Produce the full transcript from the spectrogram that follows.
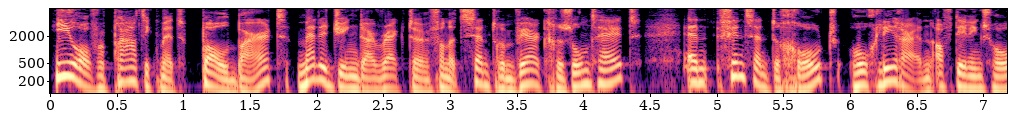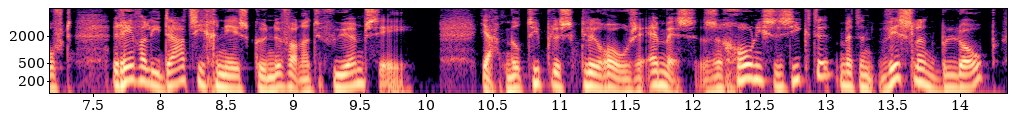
Hierover praat ik met Paul Baart, managing director van het Centrum Werkgezondheid, en Vincent de Groot, hoogleraar en afdelingshoofd revalidatiegeneeskunde van het UMC. Ja, multiple sclerose, MS, is een chronische ziekte met een wisselend beloop.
